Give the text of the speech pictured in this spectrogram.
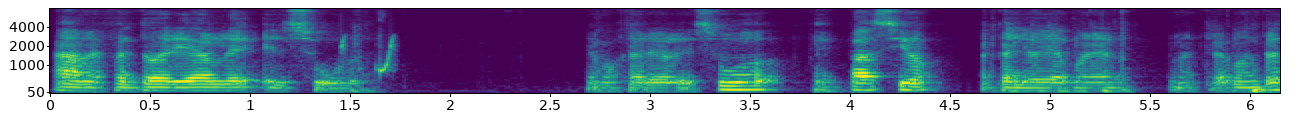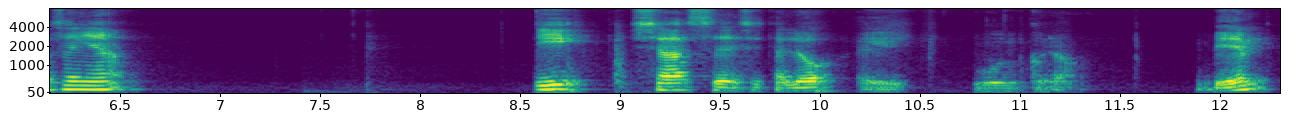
Ah, me faltó agregarle el sudo. Tenemos que sudo, espacio. Acá le voy a poner nuestra contraseña. Y ya se desinstaló el Google Chrome. Bien.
